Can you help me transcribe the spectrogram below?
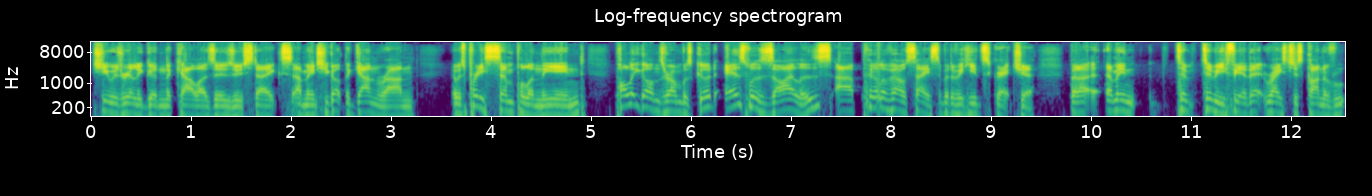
She was really good in the Cal Isuzu Stakes. I mean, she got the gun run. It was pretty simple in the end. Polygon's run was good, as was Zyla's. Uh, Pearl of Alsace, a bit of a head scratcher. But, I, uh, I mean, to, to be fair, that race just kind of,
